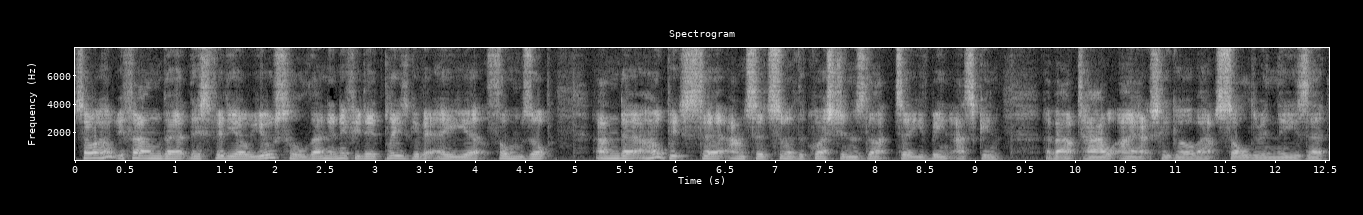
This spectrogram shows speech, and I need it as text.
So I hope you found uh, this video useful then and if you did please give it a uh, thumbs up and uh, I hope it's uh, answered some of the questions that uh, you've been asking about how I actually go about soldering these uh,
